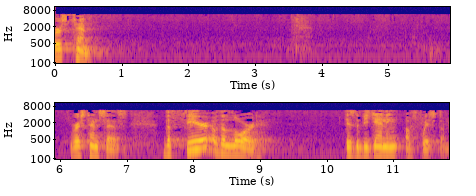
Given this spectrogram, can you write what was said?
Verse 10. Verse 10 says, The fear of the Lord is the beginning of wisdom.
